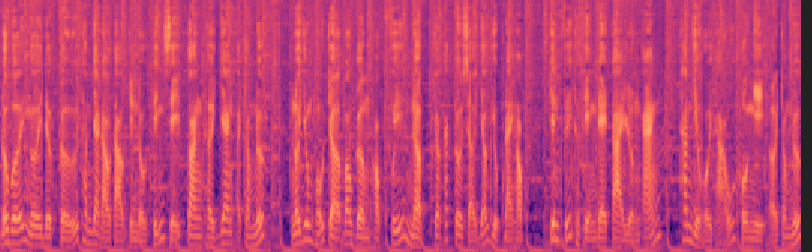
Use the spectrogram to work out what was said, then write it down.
Đối với người được cử tham gia đào tạo trình độ tiến sĩ toàn thời gian ở trong nước, nội dung hỗ trợ bao gồm học phí nộp cho các cơ sở giáo dục đại học, kinh phí thực hiện đề tài luận án, tham dự hội thảo, hội nghị ở trong nước.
